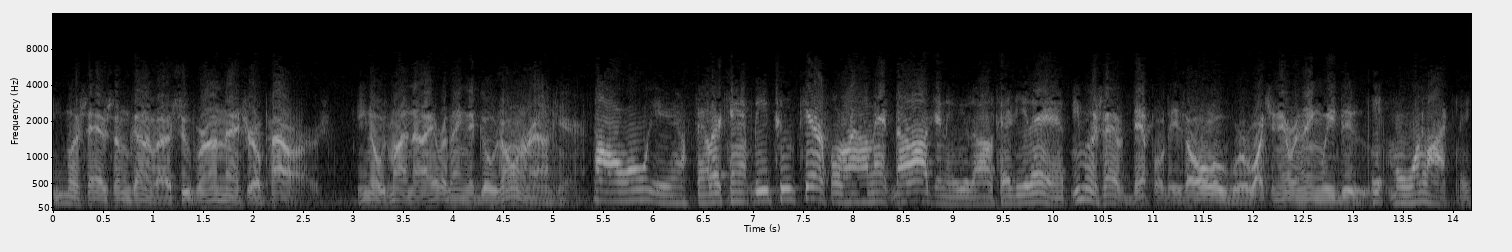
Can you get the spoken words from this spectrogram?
He must have some kind of a super unnatural powers. He knows my nigh everything that goes on around here. Oh, yeah. Feller can't be too careful around that Diogenes, I'll tell you that. He must have deputies all over watching everything we do. It more than likely.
